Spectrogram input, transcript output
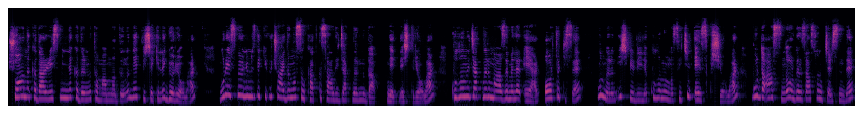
şu ana kadar resmin ne kadarını tamamladığını net bir şekilde görüyorlar. Bu resmi önümüzdeki 3 ayda nasıl katkı sağlayacaklarını da netleştiriyorlar. Kullanacakları malzemeler eğer ortak ise bunların işbirliğiyle kullanılması için el sıkışıyorlar. Burada aslında organizasyon içerisinde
